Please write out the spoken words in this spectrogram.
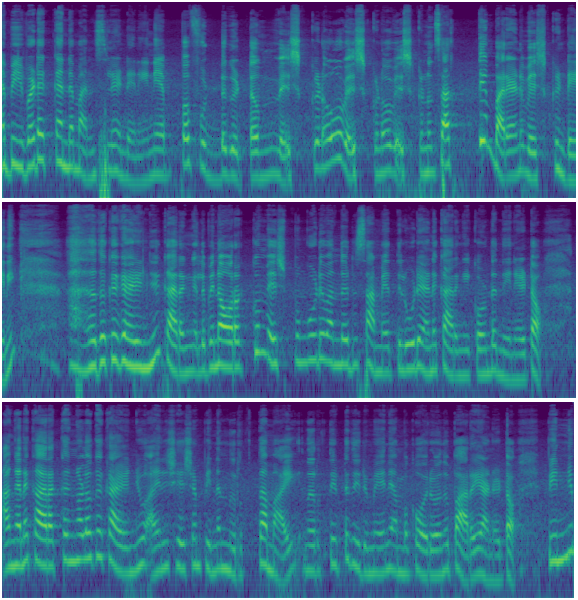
അപ്പോൾ ഇവിടെയൊക്കെ എന്റെ മനസ്സിലുണ്ടേനി. ഇനി എപ്പോൾ ഫുഡ് കിട്ടും? വിശക്കണോ? വിശക്കണോ? വിശക്കണോ? സത്യം പറയാണ് വിശക്കുണ്ടേനി. അതൊക്കെ കഴിഞ്ഞ് കറങ്ങൽ പിന്നെ ഉറക്കും വിശപ്പും കൂടി വന്നൊരു സമയത്തിലൂടെയാണ് കറങ്ങിക്കൊണ്ട് നീന കേട്ടോ. അങ്ങനെ കറക്കങ്ങളൊക്കെ കഴിഞ്ഞു. അതിനുശേഷം പിന്നെ നൃത്തമായി. നിർത്തിയിട്ട് തിരുമേനി നമുക്ക് ഓരോന്ന് പറയാണ് കേട്ടോ. പിന്നെ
